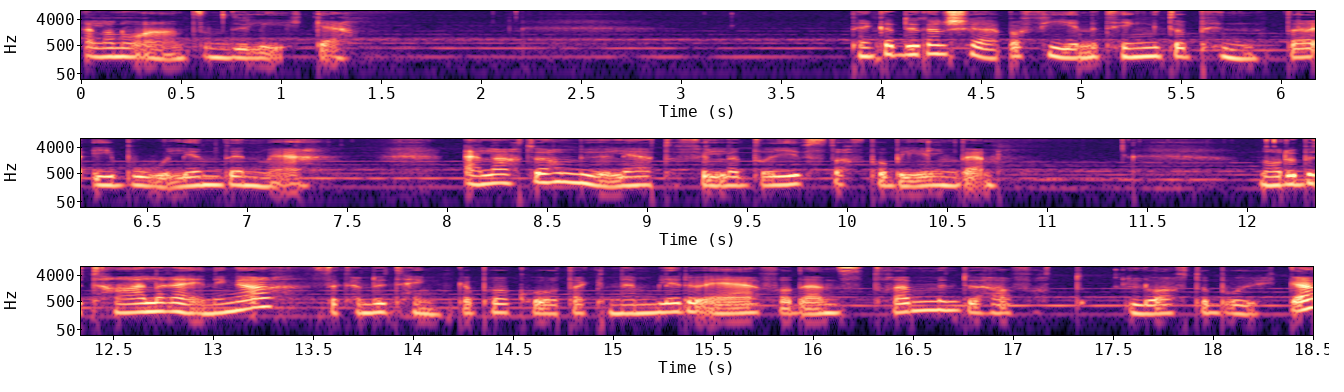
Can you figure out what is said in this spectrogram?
eller noe annet som du liker. Tenk at du kan kjøpe fine ting til å pynte i boligen din med, eller at du har mulighet til å fylle drivstoff på bilen din. Når du betaler regninger, så kan du tenke på hvor takknemlig du er for den strømmen du har fått lov til å bruke,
